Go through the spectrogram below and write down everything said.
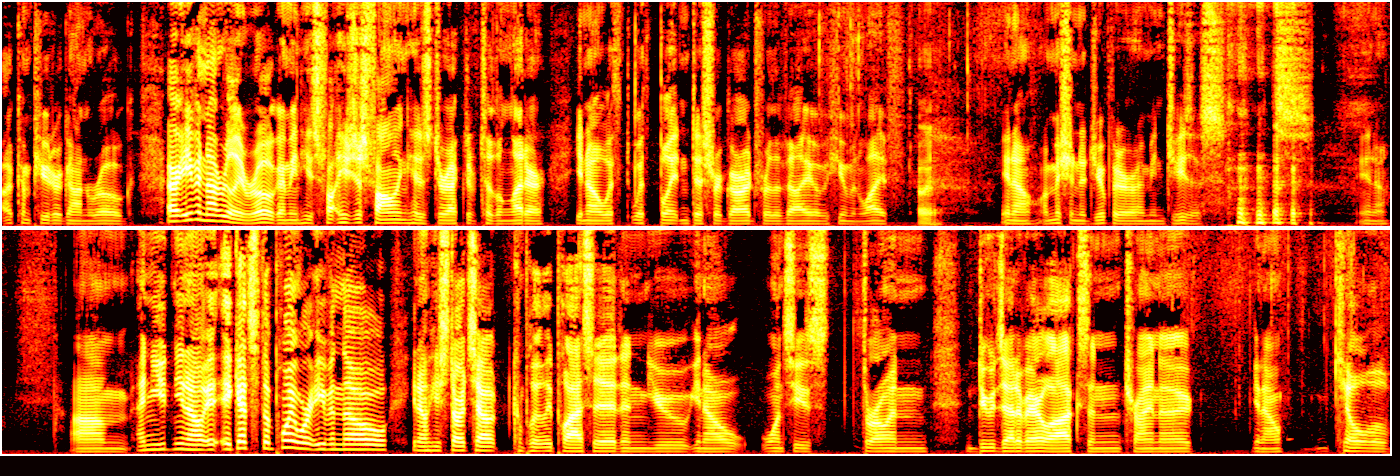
a computer gone rogue, or even not really rogue. I mean he's fo- he's just following his directive to the letter. You know, with with blatant disregard for the value of a human life. Oh yeah. You know, a mission to Jupiter. I mean, Jesus. You know. Um, and you you know it, it gets to the point where even though you know he starts out completely placid and you you know once he's throwing dudes out of airlocks and trying to you know kill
